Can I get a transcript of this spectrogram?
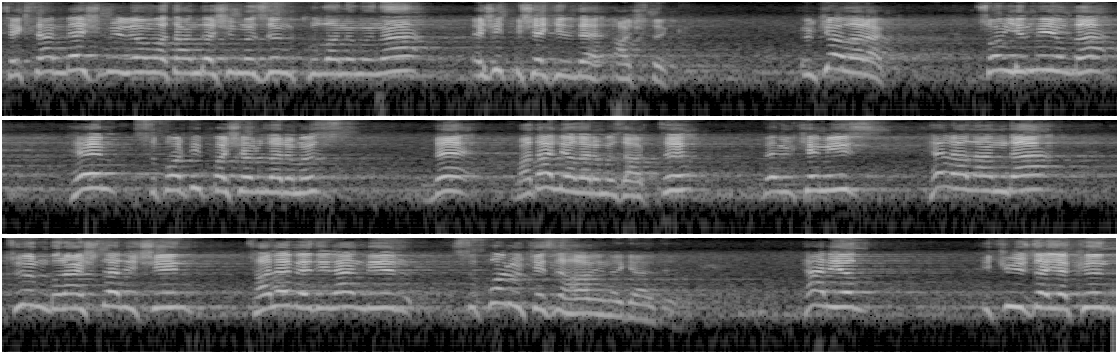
85 milyon vatandaşımızın kullanımına eşit bir şekilde açtık. Ülke olarak son 20 yılda hem sportif başarılarımız ve madalyalarımız arttı ve ülkemiz her alanda tüm branşlar için talep edilen bir spor ülkesi haline geldi. Her yıl 200'e yakın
